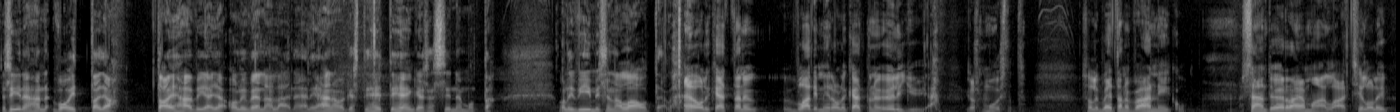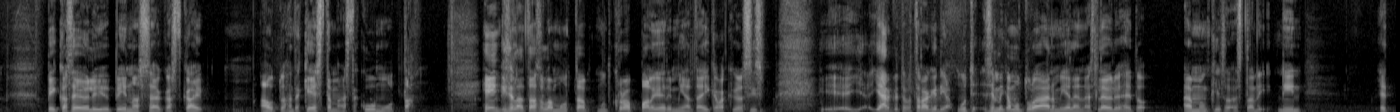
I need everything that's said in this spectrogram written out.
Ja siinähän voittaja tai häviäjä oli venäläinen, eli hän oikeasti heitti henkensä sinne, mutta oli viimeisenä lauteella. Hän oli käyttänyt, Vladimir oli käyttänyt öljyjä, jos muistat. Se oli vetänyt vähän niin kuin sääntöjen rajamailla, että sillä oli pikkasen öljyä pinnassa, joka kai auttoi häntä kestämään sitä kuumuutta henkisellä tasolla, mutta, mutta kroppa oli eri mieltä, ikävä kyllä. Siis järkyttävä tragedia. Mutta se, mikä mun tulee aina mieleen näistä löylyheito MM-kisoista, niin, niin että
